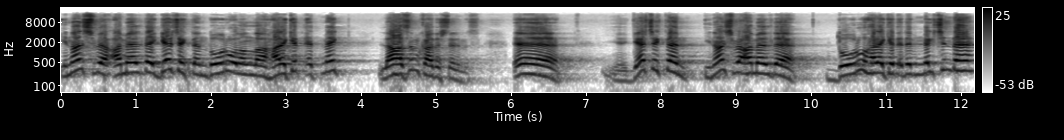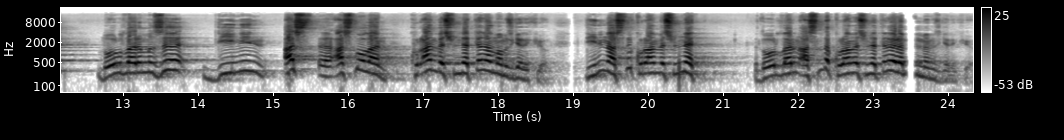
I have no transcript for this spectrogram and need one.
İnanç ve amelde gerçekten doğru olanla hareket etmek lazım kardeşlerimiz. Ee, gerçekten inanç ve amelde doğru hareket edebilmek için de doğrularımızı dinin as, e, aslı olan Kur'an ve sünnetten almamız gerekiyor. Dinin aslı Kur'an ve sünnet. Doğruların aslında Kur'an ve sünnetten öğrenmemiz gerekiyor.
